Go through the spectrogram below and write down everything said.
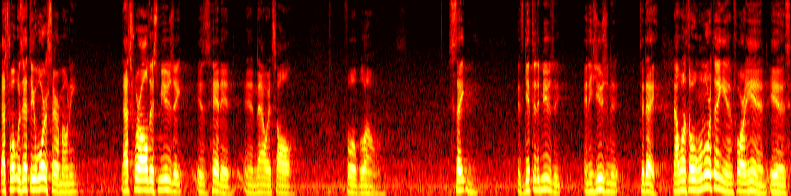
That's what was at the award ceremony. That's where all this music is headed, and now it's all full blown. Satan is gifted in music, and he's using it today. Now, I want to throw one more thing in before I end is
